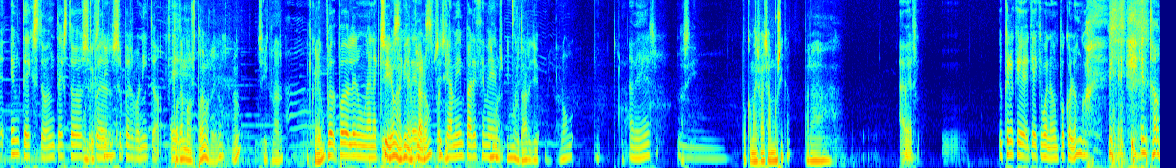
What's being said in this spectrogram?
é un texto, é un texto un super, textil. super bonito. Podemos, eh, podemos leerlo, non? Sí, claro creo. Eh, podo, podo ler un anaquiño, sí, un anaquiño, si queredes, claro. Sí, porque sí. a min pareceme... Imos, imos darlle... Logo. A ver... Así. Mm. Un pouco máis baixa a música para... A ver... Eu creo que, que, que bueno, é un pouco longo. entón,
